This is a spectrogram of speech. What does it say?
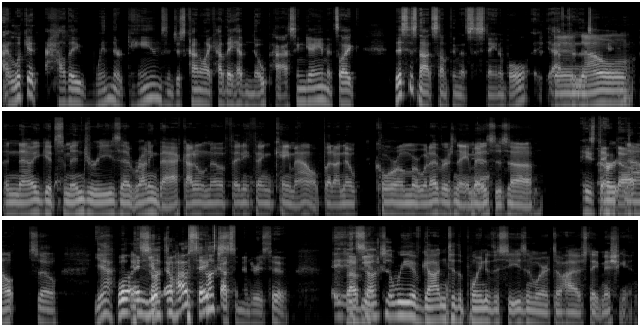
I look at how they win their games and just kind of like how they have no passing game. It's like this is not something that's sustainable. and now, game. and now you get some injuries at running back. I don't know if anything came out, but I know Corum or whatever his name yeah. is is uh he's hurt out. So yeah. Well, and you, Ohio State's got some injuries too. So it, it sucks that we have gotten to the point of the season where it's Ohio State, Michigan,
